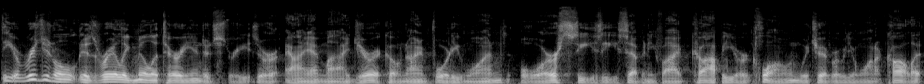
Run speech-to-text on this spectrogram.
the original Israeli Military Industries, or IMI Jericho 941, or CZ 75 copy or clone, whichever you want to call it,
